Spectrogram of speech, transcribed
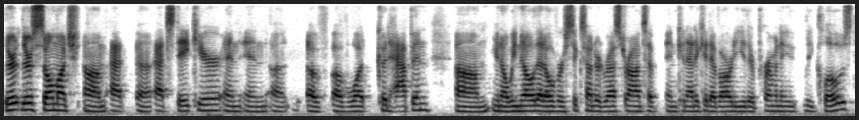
there, there's so much um, at uh, at stake here, and and uh, of of what could happen. Um, you know, we know that over 600 restaurants have, in Connecticut have already either permanently closed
